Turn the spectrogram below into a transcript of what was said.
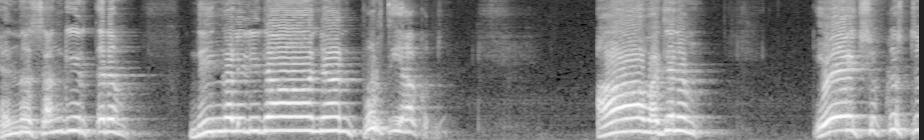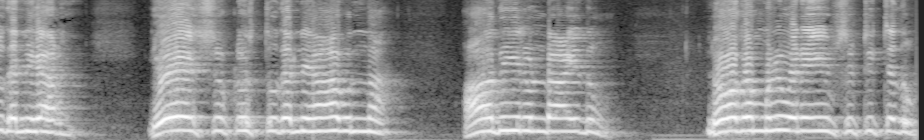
എന്ന സങ്കീർത്തനം നിങ്ങളിൽ ഇതാ ഞാൻ പൂർത്തിയാക്കുന്നു. ആ വചനം യേശു ക്രിസ്തു തന്നെയാണ്. യേശു ക്രിസ്തു തന്നെയാകുന്ന ആദിയിലുണ്ടായതും ലോകം മുഴുവനെയും സൃഷ്ടിച്ചതും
